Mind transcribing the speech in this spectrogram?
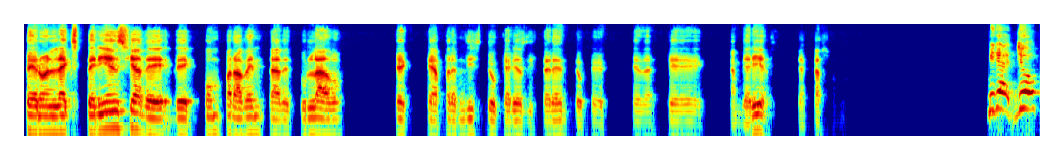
Pero en la experiencia de, de compra-venta de tu lado, ¿Qué, ¿Qué, aprendiste o qué harías diferente o qué, qué, qué cambiarías, si acaso? Mira, yo,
